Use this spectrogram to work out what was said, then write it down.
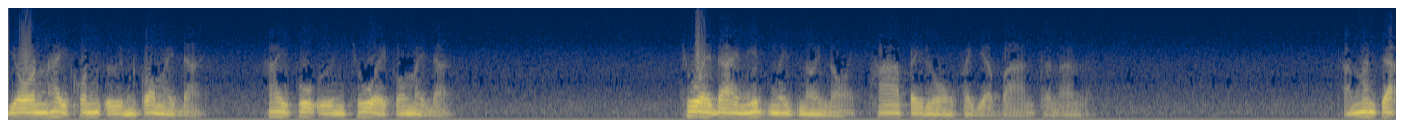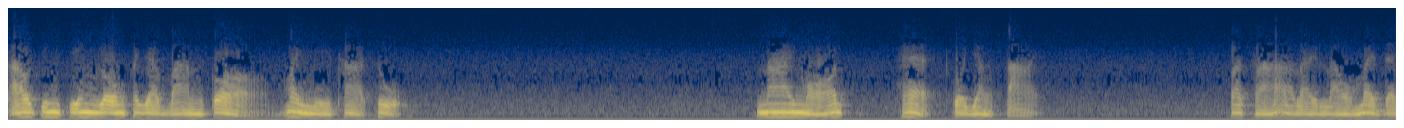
โยนให้คนอื่นก็ไม่ได้ ให้ผู้อื่นช่วยก็ไม่ได้ ช่วยได้นิดนิดหน่อยหน่อยพาไปโรงพยาบาลเท่านั้นแหละถ้ามันจะเอาจริง ๆ โรงพยาบาลก็ไม่มีท่าสู้ นายหมอแพทย์ก็ยังตาย ภาษาอะไรเราไม่ได้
